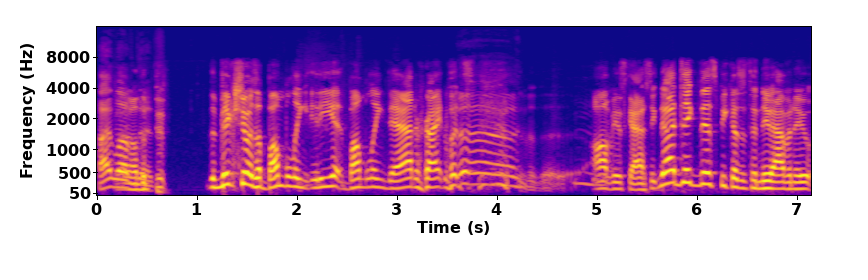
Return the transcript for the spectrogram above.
I love Uh, the, this. bi- the Big Show is a bumbling idiot, bumbling dad, right? What's Uh. obvious casting? No, I dig this because it's a new avenue.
